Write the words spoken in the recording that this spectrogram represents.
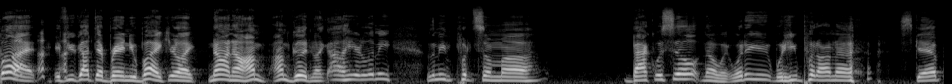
but if you got that brand new bike, you're like, no, no, I'm I'm good. like, oh, here, let me let me put some uh, Backwasil. No, wait, what do you what do you put on a scab?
